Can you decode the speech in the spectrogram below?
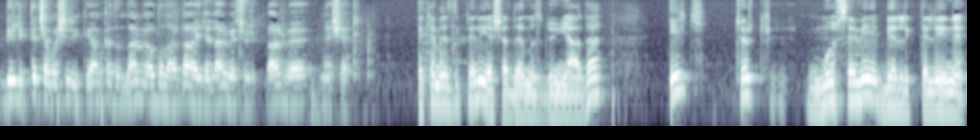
birlikte çamaşır yıkayan kadınlar ve odalarda aileler ve çocuklar ve neşe. çekemezlikleri yaşadığımız dünyada ilk Türk Musevi birlikteliğini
